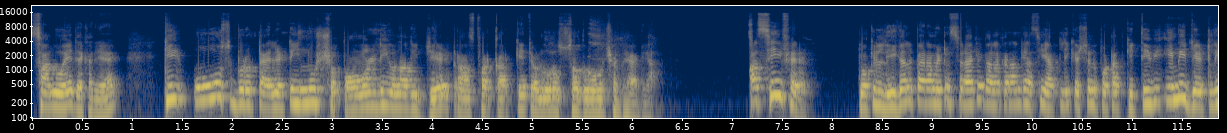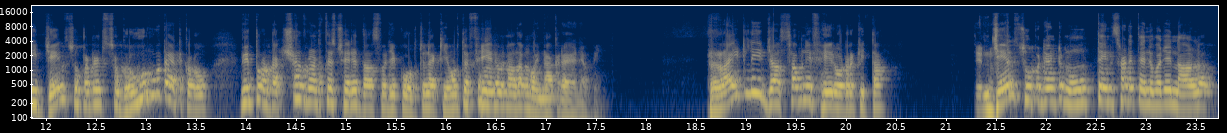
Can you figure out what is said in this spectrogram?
ਸਾਨੂੰ ਇਹ ਦਿਖ ਰਿਹਾ ਹੈ ਕਿ ਉਸ ਬਰੂਟੈਲਿਟੀ ਨੂੰ ਛਪਾਉਣ ਲਈ ਉਹਨਾਂ ਦੀ ਜੇਲ੍ਹ ਟ੍ਰਾਂਸਫਰ ਕਰਕੇ ਤੇ ਉਹਨਾਂ ਨੂੰ ਸੰਗਰੂਰ ਛੱਡਿਆ ਗਿਆ। ਅਸੀਂ ਫਿਰ, ਕਿਉਂਕਿ ਲੀਗਲ ਪੈਰਾਮੀਟਰਸ ਰਹਿ ਕੇ ਗੱਲ ਕਰਾਂਗੇ, ਅਸੀਂ ਐਪਲੀਕੇਸ਼ਨ ਪੁੱਟ ਅਪ ਕੀਤੀ ਵੀ ਇਮੀਡੀਏਟਲੀ ਜੇਲ੍ਹ ਸੁਪਰਡੈਂਟ ਸੰਗਰੂਰ ਨੂੰ ਟੈਟ ਕਰੋ ਵੀ ਪ੍ਰੋਡਕਸ਼ਨ ਫਰੰਟ ਤੇ ਸਵੇਰੇ 10 ਵਜੇ ਕੋਰਟ 'ਚ ਲੈ ਕੇ ਆਉਣ ਤੇ ਫਿਰ ਉਹਨਾਂ ਦਾ ਮੁਆਇਨਾ ਕਰਾਇਆ ਜਾਵੇ। ਰਾਈਟਲੀ ਜੱਜ ਸਾਹਿਬ ਨੇ ਫੇਰ ਆਰਡਰ ਕੀਤਾ। ਜੇਲ੍ਹ ਸੁਪਰਡੈਂਟ ਨੂੰ 3:30 ਵਜੇ ਨਾਲ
